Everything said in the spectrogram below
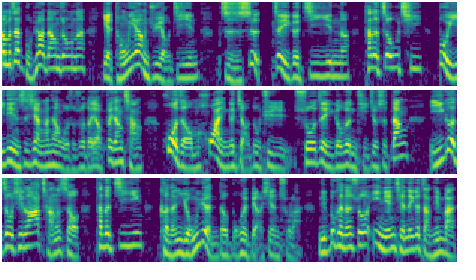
那么在股票当中呢，也同样具有基因，只是这一个基因呢，它的周期不一定是像刚才我所说的要非常长，或者我们换一个角度去说这一个问题，就是当一个周期拉长的时候，它的基因可能永远都不会表现出来。你不可能说一年前的一个涨停板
